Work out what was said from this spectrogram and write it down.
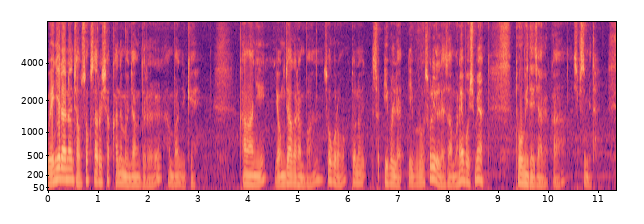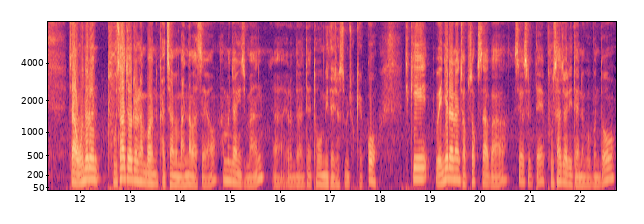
when이라는 접속사로 시작하는 문장들을 한번 이렇게 가만히 영작을 한번 속으로 또는 입을 내, 입으로 소리를 내서 한번 해보시면 도움이 되지 않을까 싶습니다. 자, 오늘은 부사절을 한번 같이 한번 만나봤어요. 한 문장이지만 아, 여러분들한테 도움이 되셨으면 좋겠고 특히 when이라는 접속사가 쓰였을 때 부사절이 되는 부분도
